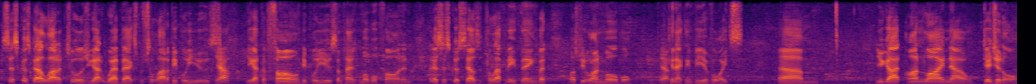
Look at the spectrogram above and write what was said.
Cisco's got a lot of tools. You got WebEx, which a lot of people use. Yeah. You got the phone, people use, sometimes mobile phone, and I know Cisco sells a telephony thing, but most people are on mobile, Yep. connecting via voice. Um, you got online now, digital.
